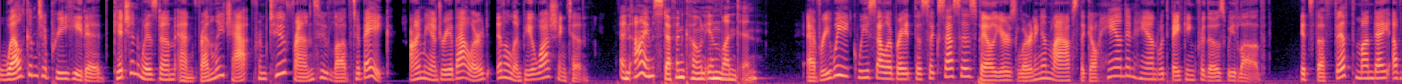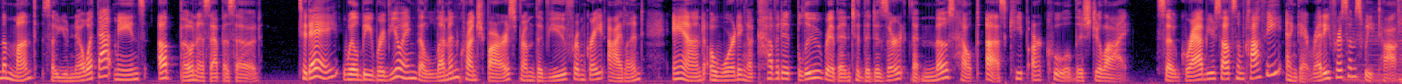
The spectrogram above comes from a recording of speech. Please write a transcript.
Welcome to Preheated, kitchen wisdom and friendly chat from two friends who love to bake. I'm Andrea Ballard in Olympia, Washington. And I'm Stefan Cohn in London. Every week, we celebrate the successes, failures, learning, and laughs that go hand in hand with baking for those we love. It's the fifth Monday of the month, so you know what that means a bonus episode. Today, we'll be reviewing the Lemon Crunch Bars from The View from Great Island and awarding a coveted blue ribbon to the dessert that most helped us keep our cool this July. So grab yourself some coffee and get ready for some sweet talk.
